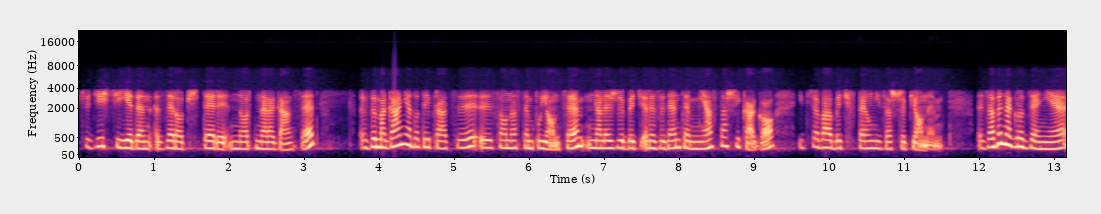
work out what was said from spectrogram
3104 North Narragansett. Wymagania do tej pracy y, są następujące. Należy być rezydentem miasta Chicago i trzeba być w pełni zaszczepionym. Za wynagrodzenie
